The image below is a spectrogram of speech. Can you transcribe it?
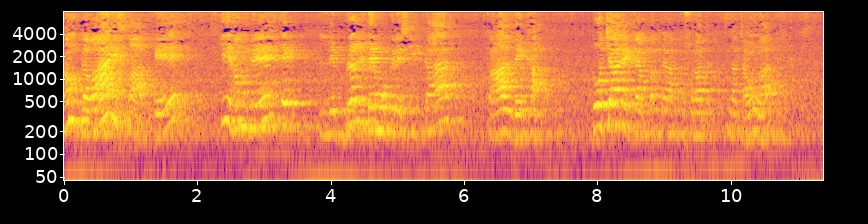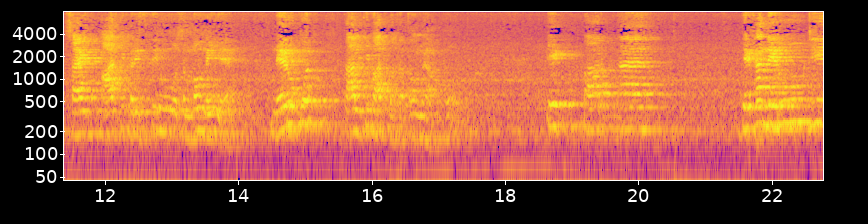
हम गवाह इस बात के कि हमने एक लिबरल डेमोक्रेसी का काल देखा। दो चार एग्ज़ाम्पल मैं आपको सुनाना चाहूँगा। शायद आज की परिस्थिति में वो संभव नहीं है। नेहरू को काल की बात बताता हूँ मैं आपको। एक बार देखा नेहरू जी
